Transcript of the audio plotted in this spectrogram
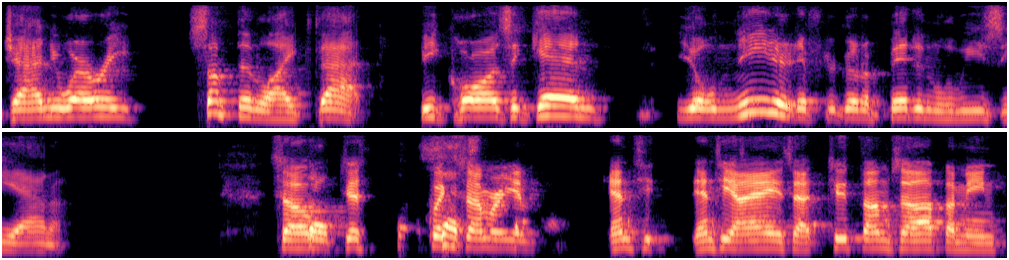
January, something like that. Because again, you'll need it if you're going to bid in Louisiana. So, so just quick summary of NT, NTIA is that two thumbs up. I mean,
